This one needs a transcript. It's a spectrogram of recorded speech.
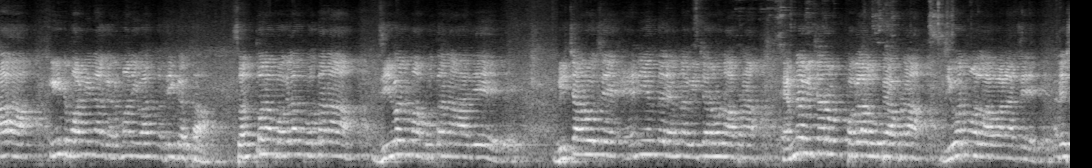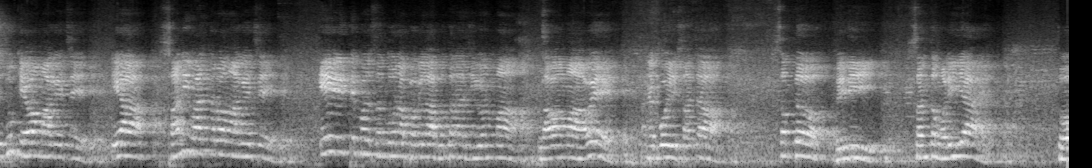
આ ઈંટ માટીના ઘરમાંની વાત નથી કરતા. સંતોના પગલા પોતાના જીવનમાં પોતાના આ જે વિચારો છે એની અંદર એમના વિચારોના આપણા એમના વિચારો પગલા રૂપે આપણા જીવનમાં લાવવાના છે. અને શું કહેવા માંગે છે? એ આ શાની વાત કરવા માંગે છે. એ રીતે પણ સંતોના પગલા પોતાના જીવનમાં લાવવામાં આવે અને કોઈ સાચા શબ્દ ભેદી સંત મળી જાય, તો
